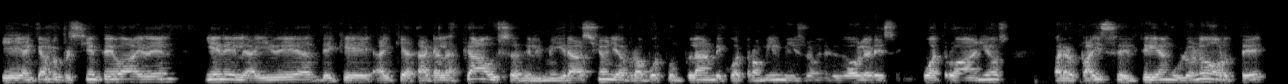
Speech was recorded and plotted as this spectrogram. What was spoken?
Y en cambio el presidente Biden tiene la idea de que hay que atacar las causas de la inmigración y ha propuesto un plan de 4 mil millones de dólares en cuatro años para los países del Triángulo Norte,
